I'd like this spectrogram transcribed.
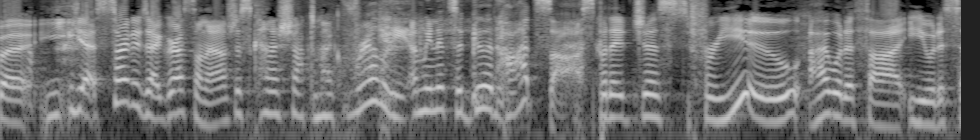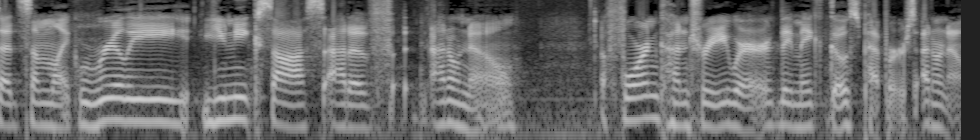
but yeah, sorry to digress on that. I was just kind of shocked. I'm like, really? I mean, it's a good hot sauce, but it just for you, I would have thought you would have said some like really unique sauce out of I don't know. A foreign country where they make ghost peppers. I don't know.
